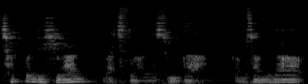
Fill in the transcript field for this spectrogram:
첫 번째 시간 마치도록 하겠습니다. 감사합니다.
